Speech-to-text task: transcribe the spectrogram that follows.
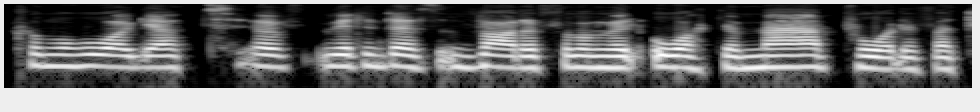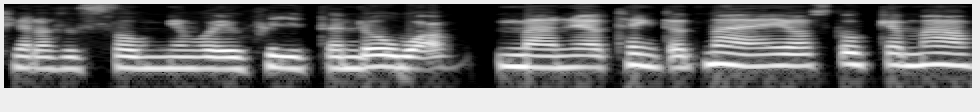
kom ihåg att jag vet inte ens varför man vill åka med på det för att hela säsongen var ju skit ändå. Men jag tänkte att nej, jag ska åka med.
